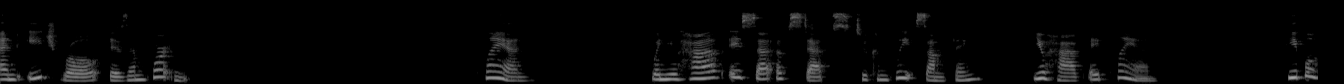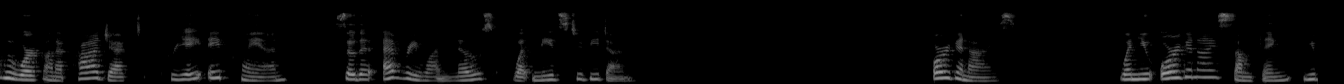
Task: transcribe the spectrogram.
and each role is important. Plan. When you have a set of steps to complete something, you have a plan. People who work on a project create a plan so that everyone knows what needs to be done. Organize. When you organize something, you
